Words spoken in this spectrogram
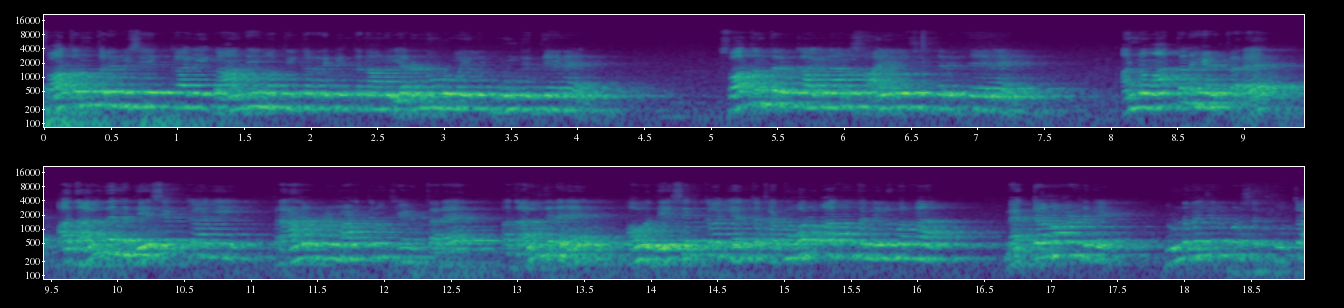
ಸ್ವಾತಂತ್ರ್ಯ ವಿಷಯಕ್ಕಾಗಿ ಗಾಂಧಿ ಮತ್ತು ಇತರರಿಗಿಂತ ನಾನು ಎರಡು ನೂರು ಮೈಲು ಮುಂದಿದ್ದೇನೆ. ಸ್ವಾತಂತ್ರ್ಯಕ್ಕಾಗಿ ನಾನು ಸಾಯಲು ಅನ್ನೋ ಮಾತನ್ನು ಹೇಳ್ತಾರೆ. ಅದಲ್ಲದೆ ದೇಶಕ್ಕಾಗಿ ಪ್ರಾಣಾರ್ಪಣೆ ಮಾಡ್ತೀನಿ ಅಂತ ಹೇಳ್ತಾರೆ. ಅದಲ್ಲದೆ ಅವರು ದೇಶಕ್ಕಾಗಿ ಎಂತ ಕಠೋರವಾದಂಥ ನಿಲುವನ್ನ ಮೆಕ್ಡೊನಾಲ್ಡ್ಗೆ ದುಂಡಮೇಜಿನ ಪರಿಷತ್ಗೆ ಉತ್ತರ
